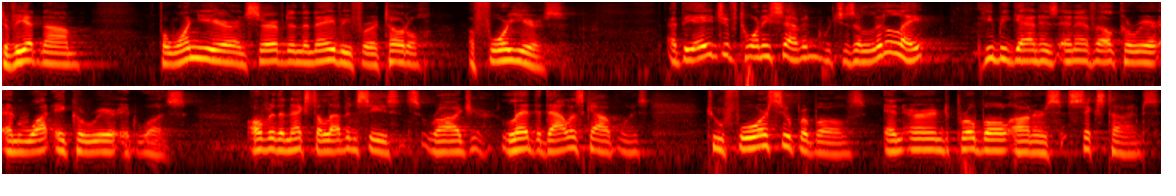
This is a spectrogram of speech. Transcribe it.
to Vietnam for one year and served in the Navy for a total of four years. At the age of 27, which is a little late, he began his NFL career, and what a career it was. Over the next 11 seasons, Roger led the Dallas Cowboys to four Super Bowls and earned Pro Bowl honors six times.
